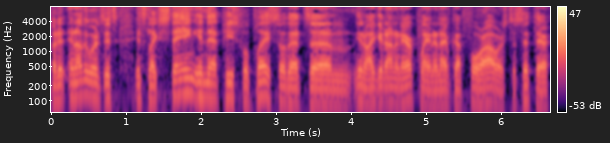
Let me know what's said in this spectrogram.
But it, in other words, it's it's like staying in that peaceful place so that um, you know I get on an airplane and I've got four hours to sit there.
